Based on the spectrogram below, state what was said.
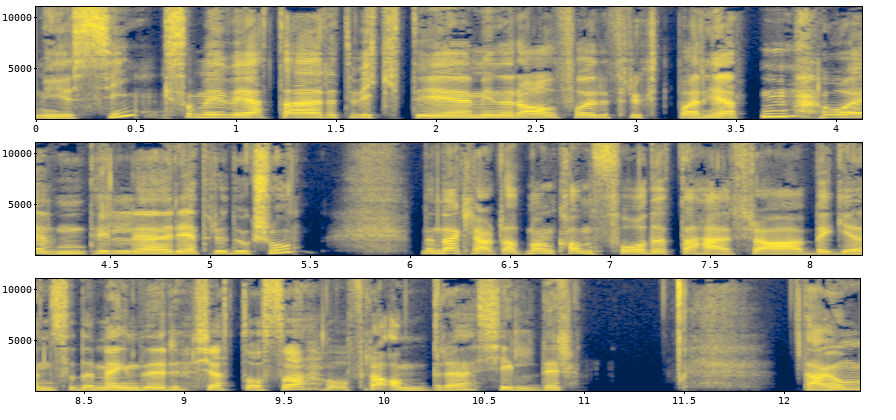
mye sink, som vi vet er et viktig mineral for fruktbarheten og evnen til eh, reproduksjon. Men det er klart at man kan få dette her fra begrensede mengder kjøtt også, og fra andre kilder. det er jo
